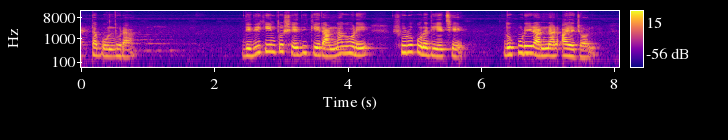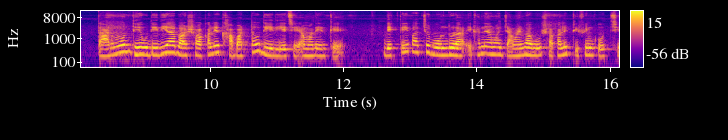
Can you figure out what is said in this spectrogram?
একটা বন্ধুরা। দিদি কিন্তু সেদিকে রান্নাঘরে শুরু করে দিয়েছে দুপুরে রান্নার আয়োজন। তার মধ্যেও দিদি আবার সকালের খাবারটাও দিয়ে দিয়েছে আমাদেরকে। দেখতেই পাচ্ছ বন্ধুরা, এখানে আমার জামাইবাবু সকালে টিফিন করছে।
